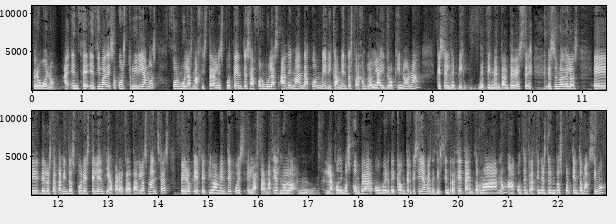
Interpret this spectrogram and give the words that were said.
Pero bueno, encima de eso construiríamos fórmulas magistrales potentes, a fórmulas a demanda con medicamentos, por ejemplo, la hidroquinona, que es el de, pigmentante, ¿ves? Es uno de los, eh, de los tratamientos por excelencia para tratar las manchas, pero que efectivamente pues, en las farmacias no la podemos comprar over the counter, que se llama, es decir, sin receta, en torno a, ¿no? a concentraciones de un 2% máximo,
